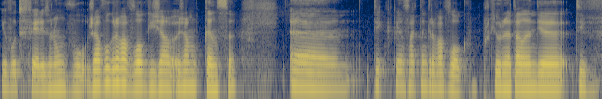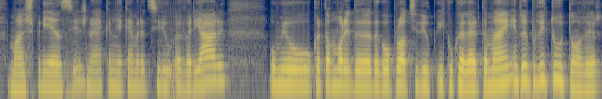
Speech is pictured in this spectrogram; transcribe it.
Eu vou de férias, eu não vou. Já vou gravar vlog e já, já me cansa. Uh, ter que pensar que tenho que gravar vlog, porque eu na Tailândia tive mais experiências, não é? Que a minha câmera decidiu avariar o meu cartão de memória da, da GoPro decidiu e que o cagueiro também, então eu perdi tudo, estão a ver?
